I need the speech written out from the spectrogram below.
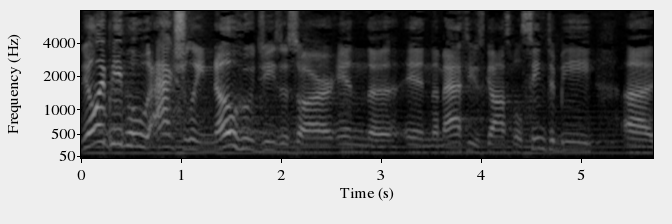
The only people who actually know who Jesus are in the in the Matthew's gospel seem to be uh,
